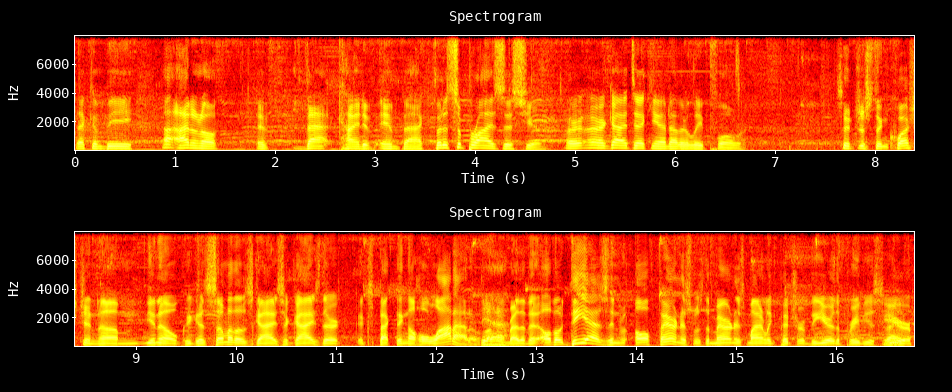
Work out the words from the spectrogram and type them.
that can be? I, I don't know if, if that kind of impact, but a surprise this year, or, or a guy taking another leap forward. It's an interesting question, um, you know, because some of those guys are guys they're expecting a whole lot out of. Yeah. I mean, rather than, although Diaz, in all fairness, was the Mariners minor league pitcher of the year the previous right. year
